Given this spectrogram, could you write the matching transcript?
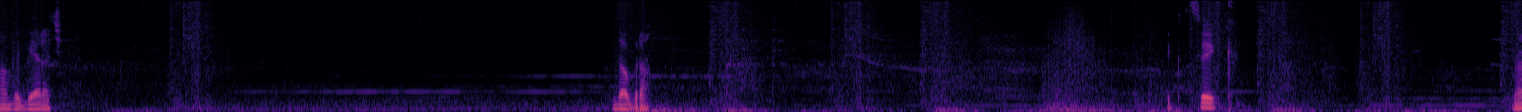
Mam wybierać. Dobra. Cyk. Eee,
